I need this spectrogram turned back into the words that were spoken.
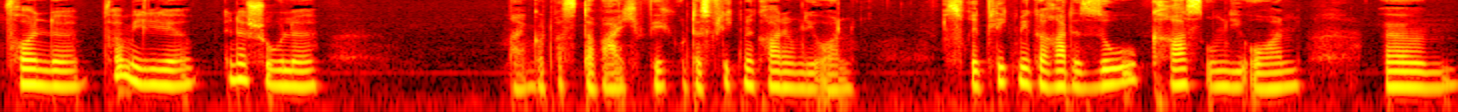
Freunde, Familie, in der Schule. Mein Gott, was da war ich weg und das fliegt mir gerade um die Ohren. Das fliegt mir gerade so krass um die Ohren, ähm,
